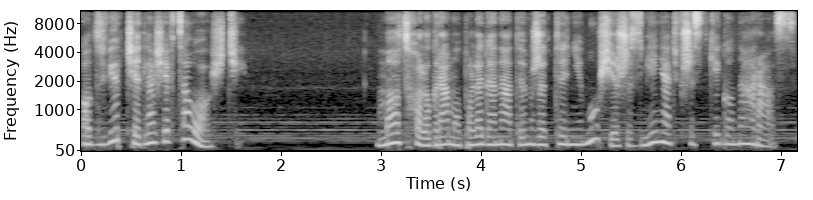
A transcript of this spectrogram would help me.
odzwierciedla się w całości. Moc hologramu polega na tym, że ty nie musisz zmieniać wszystkiego naraz.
